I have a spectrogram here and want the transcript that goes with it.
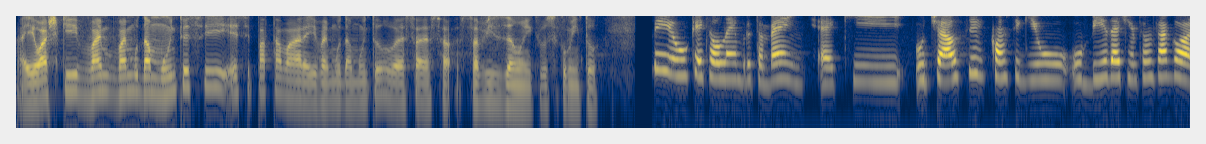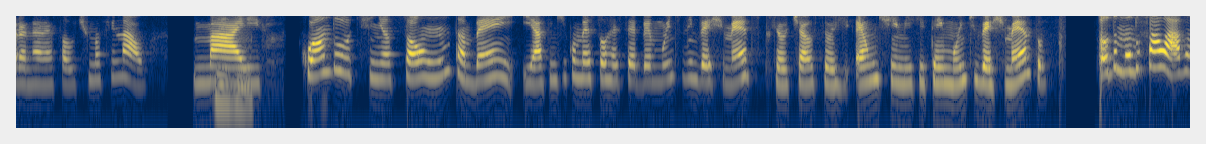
Aí eu acho que vai, vai mudar muito esse, esse patamar aí, vai mudar muito essa, essa, essa visão aí que você comentou. E o que, que eu lembro também é que o Chelsea conseguiu o bi da Champions agora, né? Nessa última final. Mas uhum. quando tinha só um também, e assim que começou a receber muitos investimentos, porque o Chelsea hoje é um time que tem muito investimento, todo mundo falava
